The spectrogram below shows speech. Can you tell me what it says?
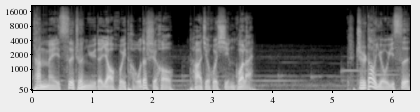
但每次这女的要回头的时候，他就会醒过来，直到有一次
